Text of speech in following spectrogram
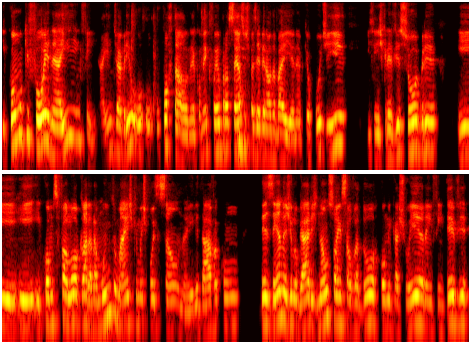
e como que foi, né? Aí, enfim, aí a gente abriu o, o, o, portal, né? Como é que foi o processo de fazer a Bienal da Bahia, né? Porque eu pude ir, enfim, escrevi sobre e, e, e como se falou, claro, era muito mais que uma exposição, né? Ele dava com dezenas de lugares, não só em Salvador, como em Cachoeira, enfim, teve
